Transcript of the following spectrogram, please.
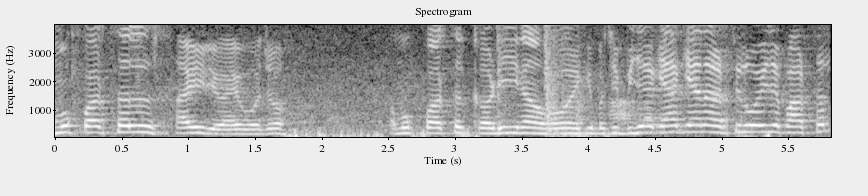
અમુક પાર્સલ આવી રહ્યો આવ્યો જો. અમુક પાર્સલ કઢીના હોય કે પછી બીજા ક્યાં ક્યાંના હર્ષિલ હોય છે પાર્સલ?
